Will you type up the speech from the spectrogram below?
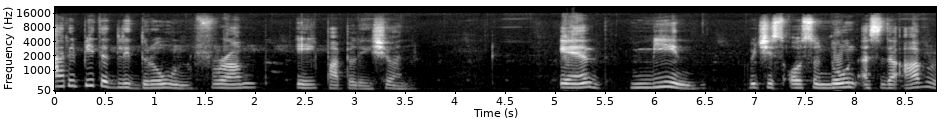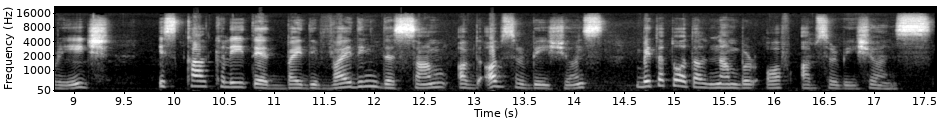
are repeatedly drawn from a population. And mean, which is also known as the average, is calculated by dividing the sum of the observations by the total number of observations.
